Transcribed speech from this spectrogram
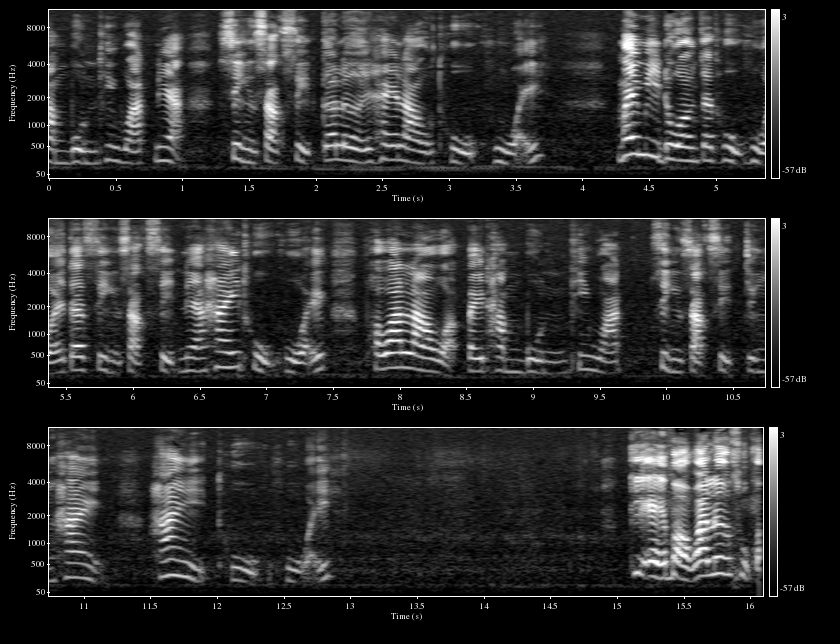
ทำบุญที่วัดเนี่ยสิ่งศักดิ์สิทธิ์ก็เลยให้เราถูกหวย ไม่มีดวงจะถูกหวย แต่สิ่งศักดิ์สิทธิ์เนี่ยให้ถูกหวย เพราะว่าเราอะไปทำบุญที่วัด สิ่งศักดิ์สิทธิ์จึงให้ให้ถูกหวย ที่เอบอกว่าเรื่องสุข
